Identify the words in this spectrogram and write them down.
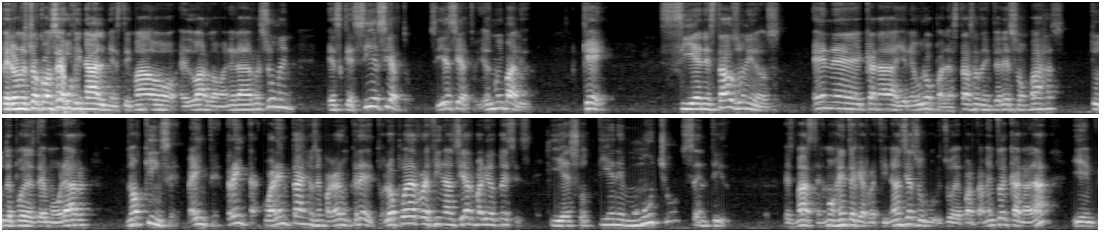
Pero nuestro consejo final, mi estimado Eduardo, a manera de resumen, es que sí es cierto, sí es cierto y es muy válido que si en Estados Unidos, en eh, Canadá y en Europa las tasas de interés son bajas, tú te puedes demorar no 15, 20, 30, 40 años en pagar un crédito. Lo puedes refinanciar varias veces y eso tiene mucho sentido. Es más, tenemos gente que refinancia su, departamento en Canadá y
